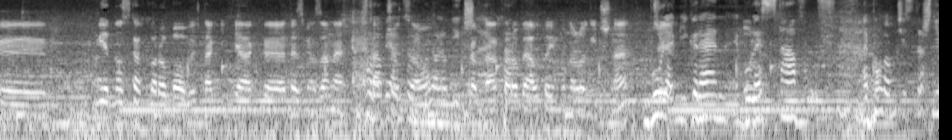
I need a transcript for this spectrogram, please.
e, jednostkach chorobowych, takich jak e, te związane z autoimmunologiczne, prawda, tak. choroby autoimmunologiczne. Bóle czyli... migreny, bóle stawów, bolą cię strasznie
